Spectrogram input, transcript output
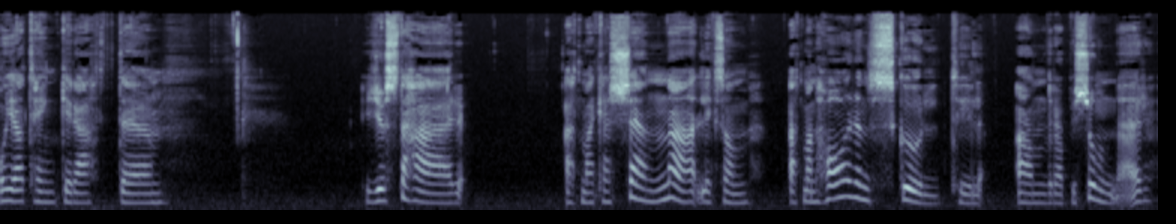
Och jag tänker att eh, just det här att man kan känna liksom att man har en skuld till andra personer.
